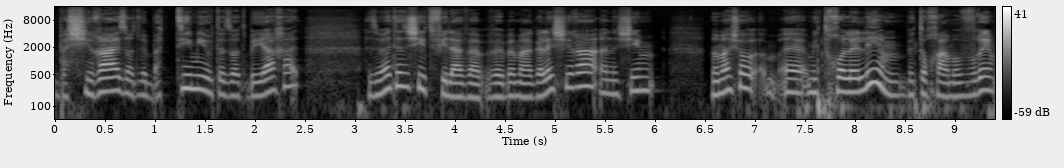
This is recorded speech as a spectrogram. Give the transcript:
בשירה הזאת ובטימיות הזאת ביחד. אז באמת איזושהי תפילה. ובמעגלי שירה אנשים ממש אה, מתחוללים בתוכם, עוברים,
